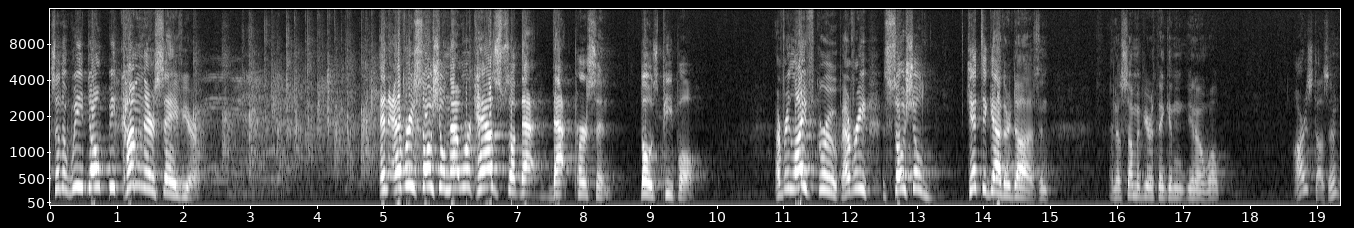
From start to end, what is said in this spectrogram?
so that we don't become their Savior. And every social network has some, that, that person, those people. Every life group, every social get together does. And I know some of you are thinking, you know, well, ours doesn't.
